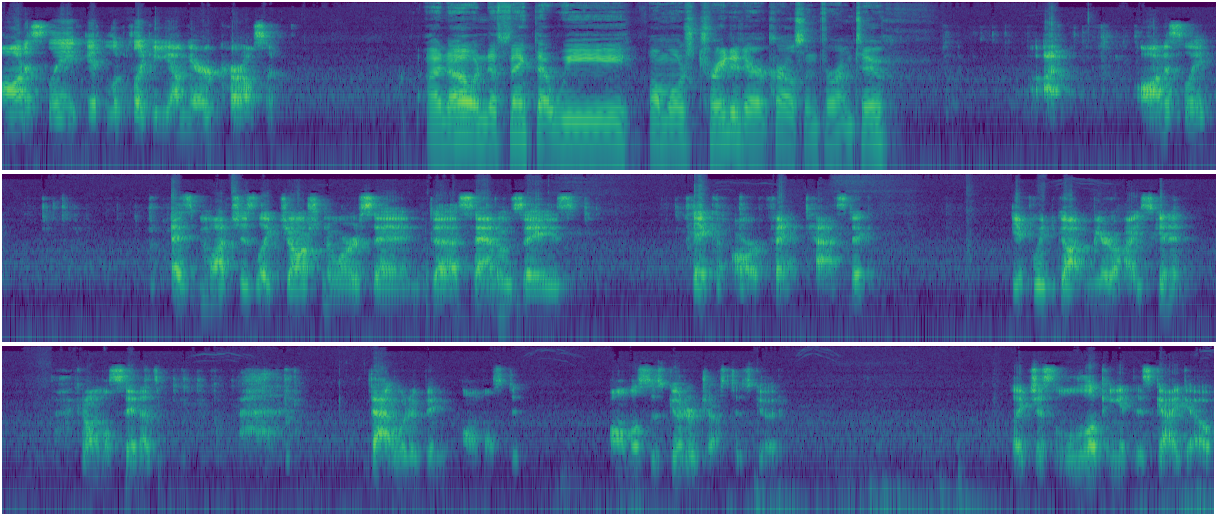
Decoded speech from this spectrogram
Honestly, it looked like a young Erik Karlsson. I know, and to think that we almost traded Erik Karlsson for him too. I, honestly, as much as like Josh Norris and uh, San Jose's pick are fantastic, if we'd gotten Miro Heiskanen, I could almost say that's that would have been almost almost as good or just as good. Like just looking at this guy go.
